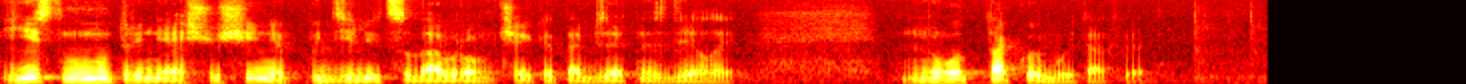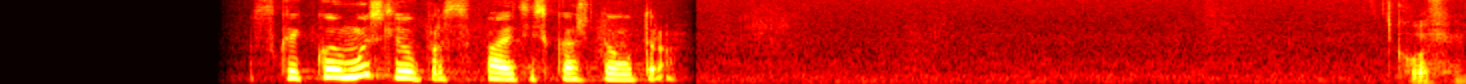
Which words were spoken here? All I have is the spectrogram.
Есть внутреннее ощущение поделиться добром. Человек это обязательно сделает. Ну вот такой будет ответ. С какой мыслью вы просыпаетесь каждое утро? Кофе.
